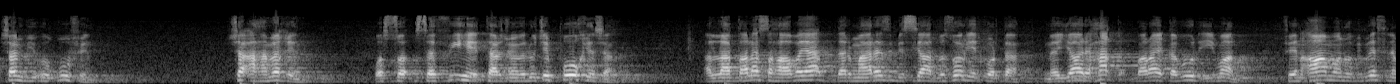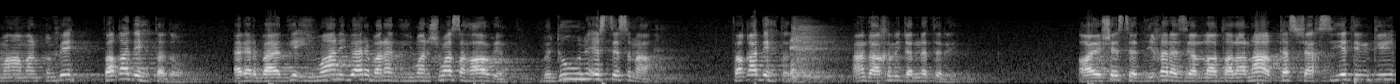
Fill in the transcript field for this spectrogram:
شن بیوقوفن شا احمقن و سفیه ترجمه بلوچه پوخشن الله تعالی صحابه در معرض بسیار بزرگی کرده. معیار حق برای قبول ایمان. فین آمنو بمثل ما آمنتم به فقد اهتدو اگر بعد ایمانی بیاره بنا ایمان شما صحابه. بدون استثناء. فقد اهتدو آن داخل جنت ری عایشه صدیقه رضی الله تعالی عنها کس شخصیت این که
